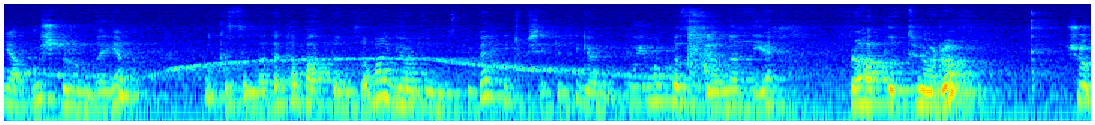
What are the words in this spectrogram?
yapmış durumdayım. Bu kısımda da kapattığım zaman gördüğünüz gibi hiçbir şekilde görünmüyor. Uyuma pozisyonuna diye rahatlatıyorum. Şu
